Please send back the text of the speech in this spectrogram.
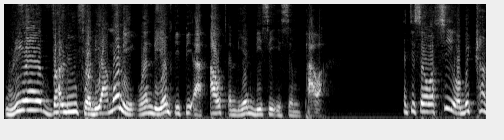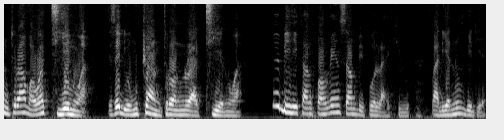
real value for their money when the npp are out and the ndc is in power nti sɛ ɔsi ɔbɛtwa ntoro ama watie no a te sɛ deɛ ɔmu twa ntoro no a tie no a maybe he can convince some people like you. But yɛnum bi deɛ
